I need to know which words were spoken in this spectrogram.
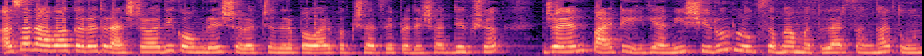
असा दावा करत राष्ट्रवादी काँग्रेस शरदचंद्र पवार पक्षाचे प्रदेशाध्यक्ष जयंत पाटील यांनी शिरूर लोकसभा मतदारसंघातून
